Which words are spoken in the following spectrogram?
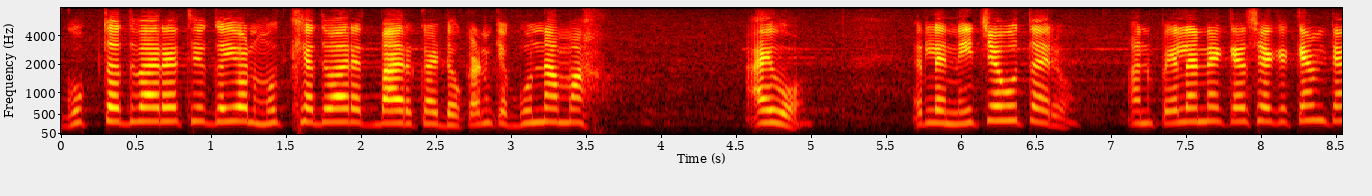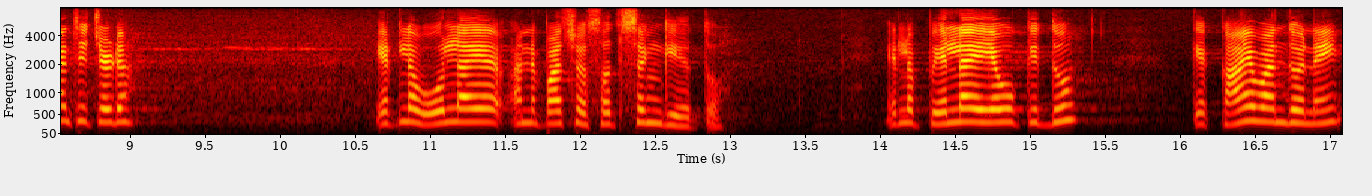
ગુપ્ત દ્વારેથી ગયો ને મુખ્ય દ્વારે જ બહાર કાઢ્યો. કારણ કે ગુનામાં આવ્યો. એટલે નીચે ઉતાર્યો અને પેલાને કહે છે કે કેમ ત્યાંથી ચડ્યો? એટલે ઓલાએ અને પાછો સત્સંગી હતો. એટલે પહેલાંએ એવું કીધું કે કાંઈ વાંધો નહીં,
